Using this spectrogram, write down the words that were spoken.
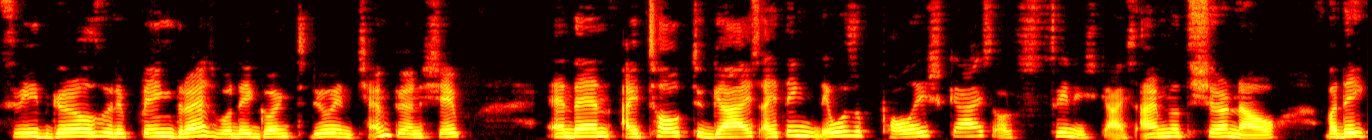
sweet girls with a pink dress, what they going to do in championship? And then I talked to guys, I think there was a Polish guys or Finnish guys. I'm not sure now, but they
